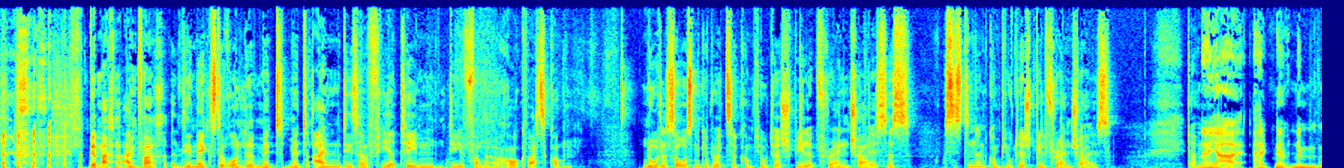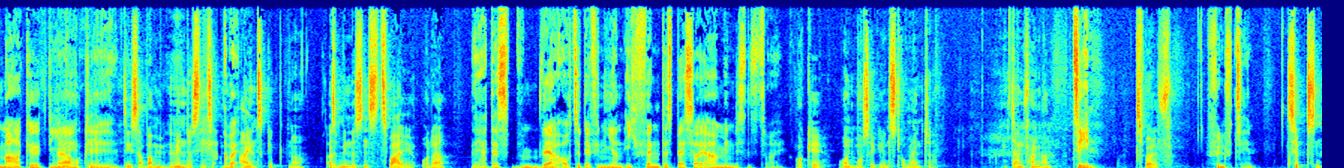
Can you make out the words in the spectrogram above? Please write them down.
wir machen einfach die nächste Runde mit, mit einem dieser vier Themen, die von Rockwas kommen. Nudelsoßen, Gewürze, Computerspiel, Franchises. Was ist denn ein Computerspiel-Franchise? Da, Naja, halt eine ne Marke, die, ja, okay. die Die es aber mindestens Aber- eins gibt, ne? Also mindestens zwei, oder? Ja, das wäre auch zu definieren. Ich fände das besser, ja, mindestens zwei. Okay. Und Musikinstrumente. Dann fang an. Zehn, 12. 15. 17.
